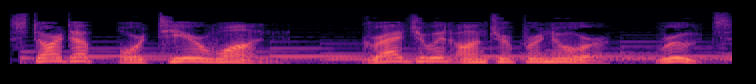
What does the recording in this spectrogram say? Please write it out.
Startup or Tier 1, Graduate Entrepreneur, routes,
